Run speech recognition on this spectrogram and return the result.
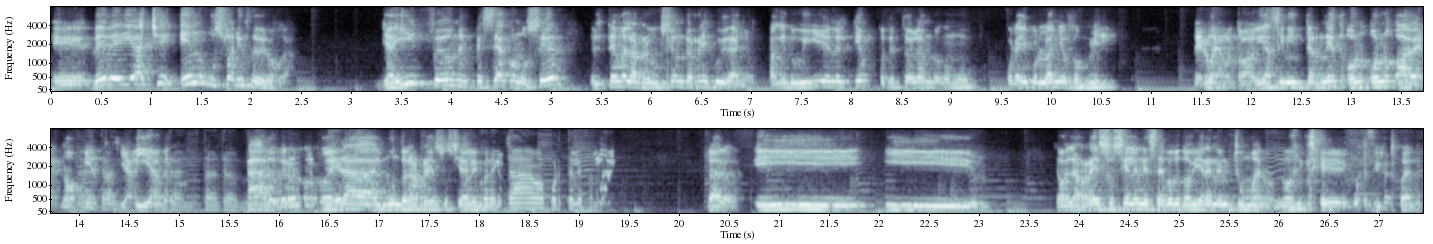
eh, de VIH en usuarios de droga. Y ahí fue donde empecé a conocer el tema de la reducción de riesgo y daño. Para que ubiques en el tiempo, te estoy hablando como por ahí por los años 2000. de nuevo, todavía sin internet, o, o no, a ver, no, Estaba miento, entrando, ya había. estaba pero- entrando, estaba entrando. claro, pero no, no era el mundo de las redes sociales. Nos conectábamos por teléfono. Claro, y, y no, las redes sociales en esa época todavía eran entre humanos, no entre virtuales.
